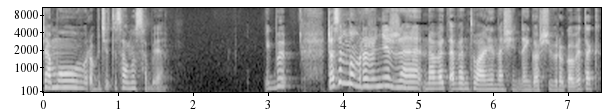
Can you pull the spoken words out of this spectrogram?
czemu robicie to samo sobie? Jakby czasem mam wrażenie, że nawet ewentualnie nasi najgorsi wrogowie tak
